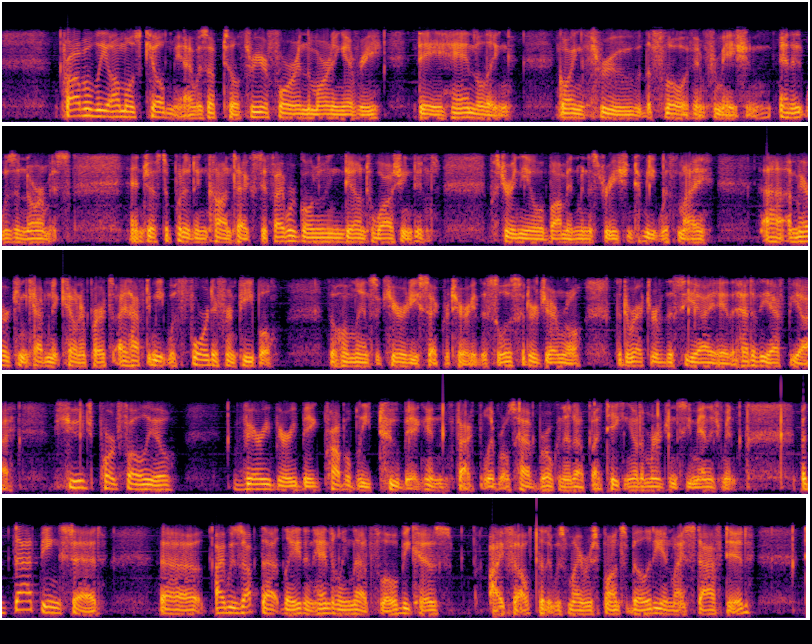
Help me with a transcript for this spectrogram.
probably almost killed me. I was up till three or four in the morning every day handling going through the flow of information, and it was enormous. And just to put it in context, if I were going down to Washington during the Obama administration to meet with my uh, American cabinet counterparts, I'd have to meet with four different people the Homeland Security Secretary, the Solicitor General, the Director of the CIA, the head of the FBI. Huge portfolio, very, very big, probably too big. In fact, the Liberals have broken it up by taking out emergency management. But that being said, uh, I was up that late and handling that flow because I felt that it was my responsibility, and my staff did,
